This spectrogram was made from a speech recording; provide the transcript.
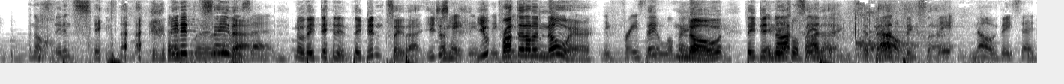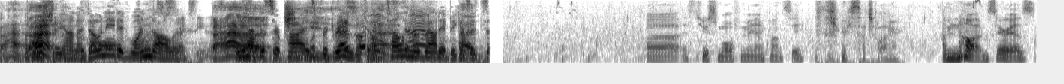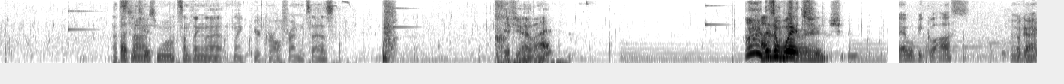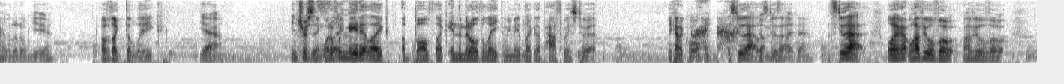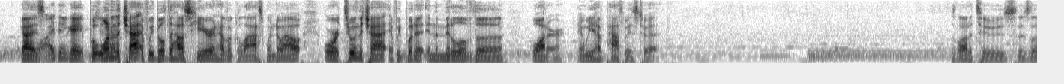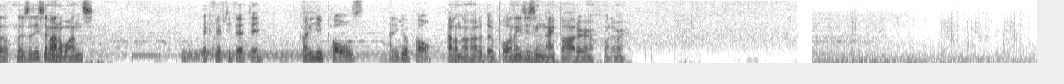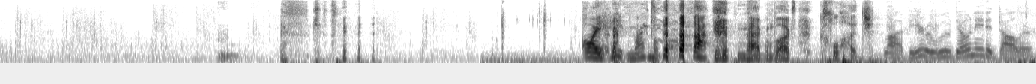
No, they didn't say that. That they didn't say that. said. No, they didn't. They didn't say that. You just okay, they, you they brought that out of nowhere. They phrased They it a little bit. no, differently. they did Maybe not that's what say bad that. thinks. Yeah, bad No, thinks that. They no, they said Bad. Bad. Habishiana Call donated one George dollar. sexy. That's Bad. We have a Bad. surprise for Dream, but don't bad. tell him about it because Bad. it's Uh, it's too small for me. I can't see. You're such a liar. I'm not. I'm serious. That's That's not. too small. That's something that like your girlfriend says. if you Wait, have one. what? There's a witch. George. There will be glass. And we Okay. like, have a little view. of like the lake. Yeah. Interesting. This What is if we made it like above, like in the middle of the lake, and we made like the pathways to it? Be kind of cool. Let's do that. Let's do that. idea. Let's do that. We'll, ha- we'll have people vote. We'll have people vote. Guys, Well, I think okay, put one in the chat if we build the house here and have a glass window out, or two in the chat if we put it in the middle of the water and we have pathways to it. There's a lot of twos. There's a there's a decent amount of ones. Like 50-50. Can't you do polls? How do you do a poll? I don't know how to do a poll. I think it's using Nightbot or whatever. Oh, I hate magma blocks. Magma blocks, clutch. La Viru donated dollar.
